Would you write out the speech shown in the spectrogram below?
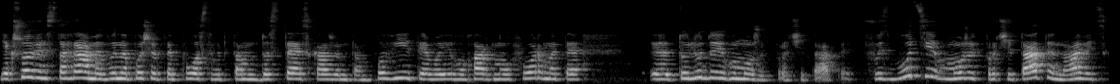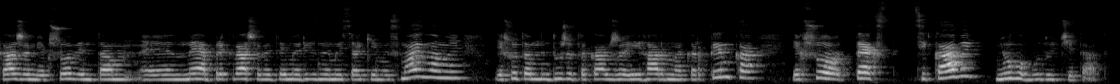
якщо в інстаграмі ви напишете пост, ви там дасте, скажімо, там повітря, ви його гарно оформите, то люди його можуть прочитати. В Фейсбуці можуть прочитати навіть, скажімо, якщо він там е, не прикрашений тими різними всякими смайлами, якщо там не дуже така вже і гарна картинка, якщо текст цікавий, нього будуть читати.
